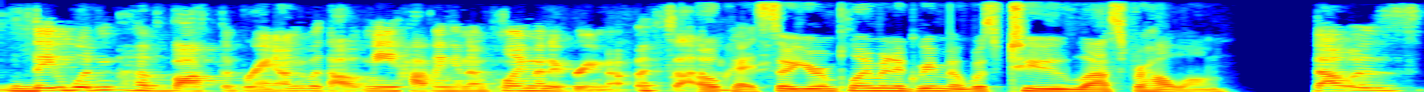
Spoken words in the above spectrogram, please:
They wouldn't have bought the brand without me having an employment agreement with them. okay, so your employment agreement was to last for how long? That was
